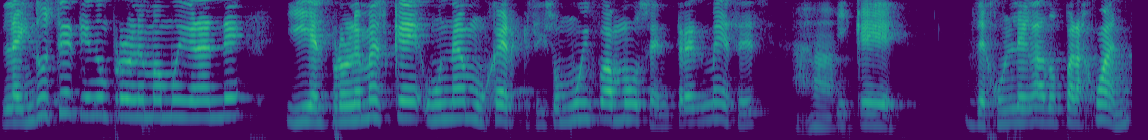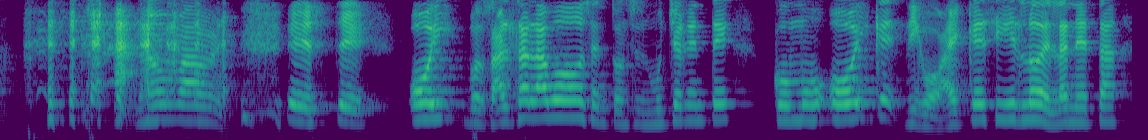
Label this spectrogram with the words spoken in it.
La industria tiene un problema muy grande y el problema es que una mujer que se hizo muy famosa en tres meses y que dejó un legado para Juan. no mames. Este, hoy pues alza la voz, entonces mucha gente como hoy que, digo, hay que decirlo de la neta,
